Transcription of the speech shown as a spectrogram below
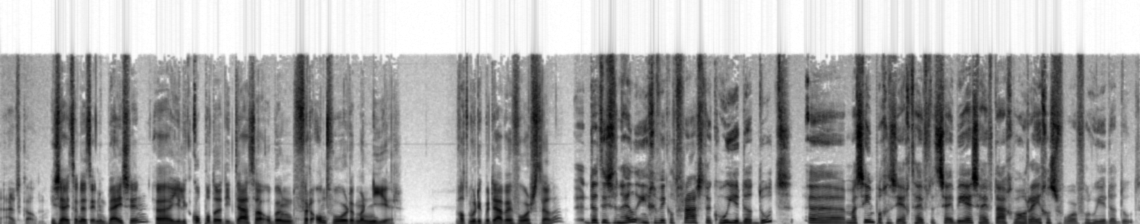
uitkomen. Je zei het er net in een bijzin, jullie koppelden die data op een verantwoorde manier. Wat moet ik me daarbij voorstellen? Eh, dat is een heel ingewikkeld vraagstuk hoe je dat doet. Uh, maar simpel gezegd heeft het CBS heeft daar gewoon regels voor, voor hoe je dat doet.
